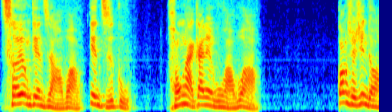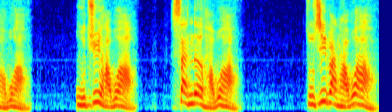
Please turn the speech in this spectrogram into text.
车用电子好不好？电子股，红海概念股好不好？光学镜头好不好？五 G 好不好？散热好不好？主机板好不好？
